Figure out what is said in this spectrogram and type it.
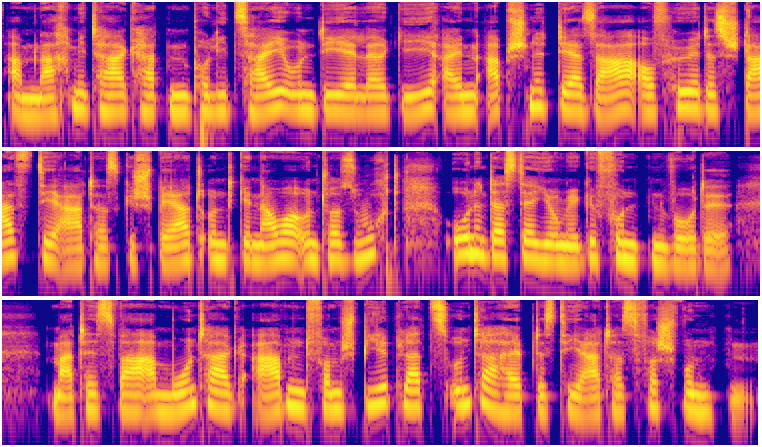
Am Nachmittag hatten Polizei und DLRG einen Abschnitt der Saar auf Höhe des Staatstheaters gesperrt und genauer untersucht, ohne dass der Junge gefunden wurde. Mattes war am Montagabend vom Spielplatz unterhalb des Theaters verschwunden.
